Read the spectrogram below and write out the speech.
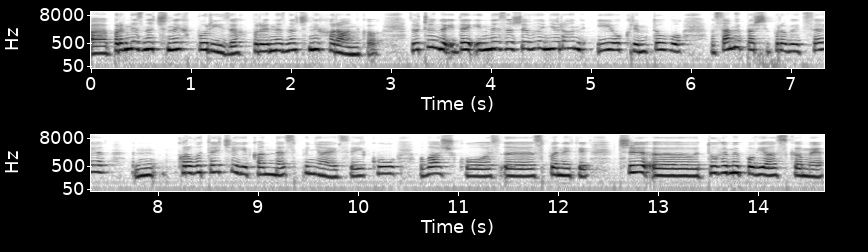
Е, При незначних порізах, при незначних ранках, звичайно, іде і незаживлення ран, і окрім того, саме перші прояви це кровотеча, яка не спиняється, яку важко е, спинити, чи е, тугими пов'язками,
